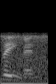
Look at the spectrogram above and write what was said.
statement.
